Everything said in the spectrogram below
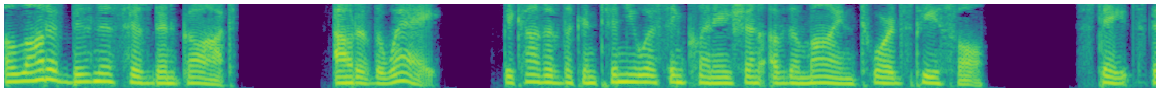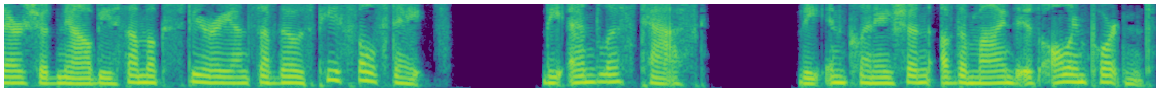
A lot of business has been got out of the way because of the continuous inclination of the mind towards peaceful states, there should now be some experience of those peaceful states. The endless task. The inclination of the mind is all important.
